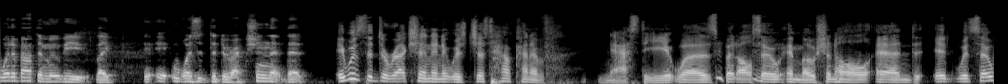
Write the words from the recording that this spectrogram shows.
what about the movie? Like, it, it- was it the direction that that It was the direction and it was just how kind of nasty it was, but also emotional and it was so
